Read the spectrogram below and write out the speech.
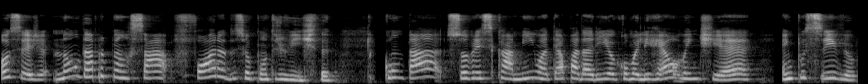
Ou seja, não dá para pensar fora do seu ponto de vista. Contar sobre esse caminho até a padaria como ele realmente é é impossível.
